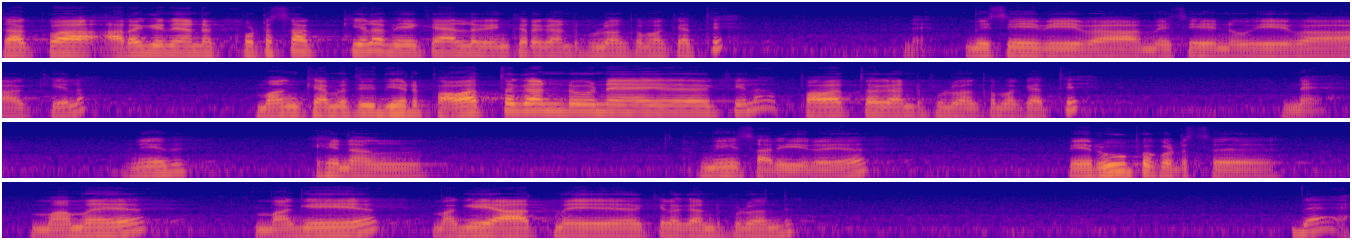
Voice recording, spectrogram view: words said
දක්වා අරගෙන යන කොටසක් කියලා මේ කෑල්ල වෙන් කරගන්න පුළුවන්කමක් ඇත්තේ නෑ මෙසේ වේවා මෙසේ නොවේවා කියලා මං කැමති විදිහට පවත්ව ගණ්ඩ ඕනෑය කියලා පවත්ව ගණ්ඩ පුළුවන්කමක් ඇත්තේ නෑ නේද එහෙනම් මේ ශරීරය මේ රූප කොටස මමය මගේය මගේ ආත්මය කියලා ගණඩ පුළුවන්ද බෑ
